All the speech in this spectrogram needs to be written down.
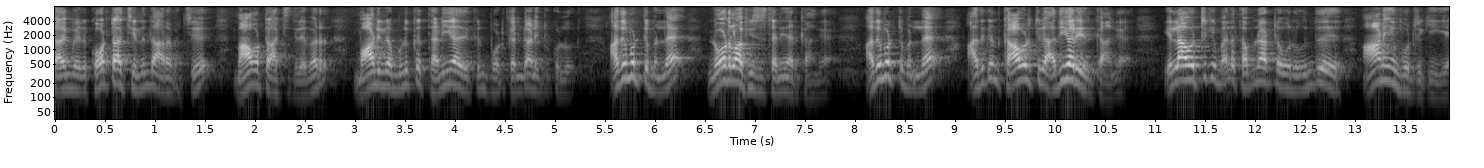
தலைமையில் கோட்டாட்சியிலேருந்து ஆரம்பித்து மாவட்ட ஆட்சித்தலைவர் மாநிலம் முழுக்க தனியாக இருக்குன்னு போட்டு கண்காணிப்பு குழு அது மட்டும் இல்லை நோடல் ஆஃபீஸர்ஸ் தனியாக இருக்காங்க. அது மட்டும் இல்லை அதுக்குன்னு காவல்துறை அதிகாரி இருக்காங்க. எல்லாவற்றுக்கும் மேலே தமிழ்நாட்டில் ஒரு வந்து ஆணையம் போட்டிருக்கீங்க.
